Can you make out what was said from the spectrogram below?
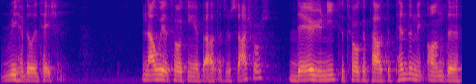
rehabilitation. Now we are talking about a dressage horse. There you need to talk about, depending on the,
